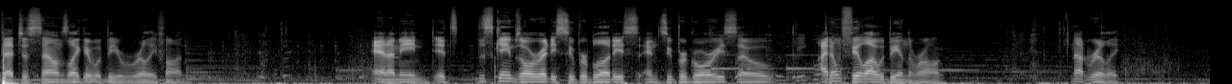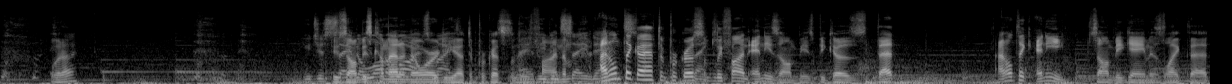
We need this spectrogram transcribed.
That just sounds like it would be really fun. And I mean, it's this game's already super bloody and super gory, so I don't feel I would be in the wrong. Not really. Would I? You just Do zombies come out of nowhere, or do you have to progressively May have find them? I don't think. I have to progressively find any zombies because that. I don't think any zombie game is like that.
